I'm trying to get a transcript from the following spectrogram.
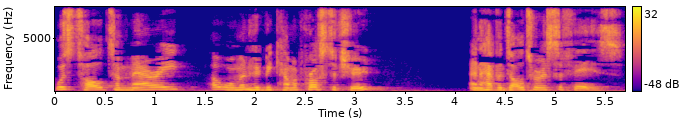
was told to marry a woman who'd become a prostitute and have adulterous affairs.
